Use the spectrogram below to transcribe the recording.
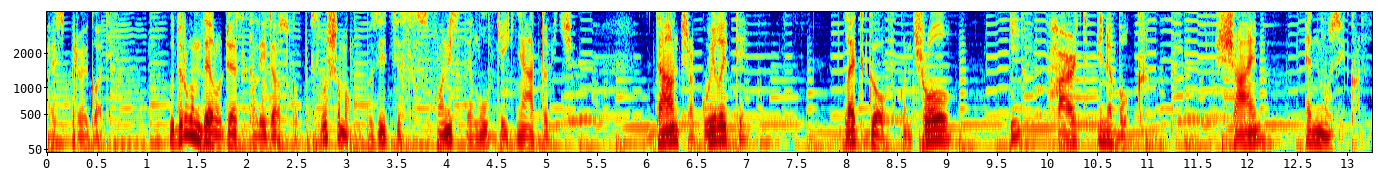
21. godine. U drugom delu jazz kalidoskopa slušamo kompozicije saksofoniste Luke Ignjatovića, Down Tranquility, Let Go of Control i Heart in a Book, Shine and Muzikon.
